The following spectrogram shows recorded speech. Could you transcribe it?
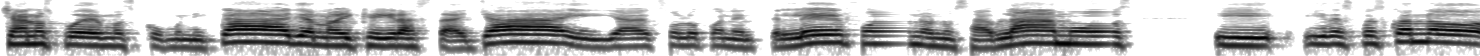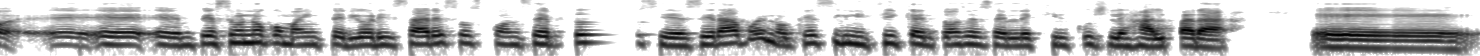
ya nos podemos comunicar, ya no hay que ir hasta allá y ya solo con el teléfono nos hablamos. Y, y después cuando eh, eh, empieza uno como a interiorizar esos conceptos y decir, ah, bueno, ¿qué significa entonces el Lequilcush Lejal para eh,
